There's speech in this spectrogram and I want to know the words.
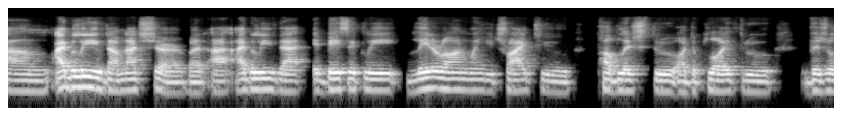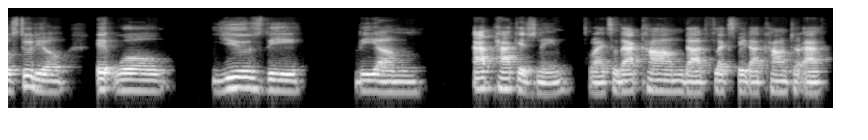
um, I believe, I'm not sure, but I, I believe that it basically later on when you try to publish through or deploy through Visual Studio, it will use the the um, app package name, right? So that com.flexpay.counter app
